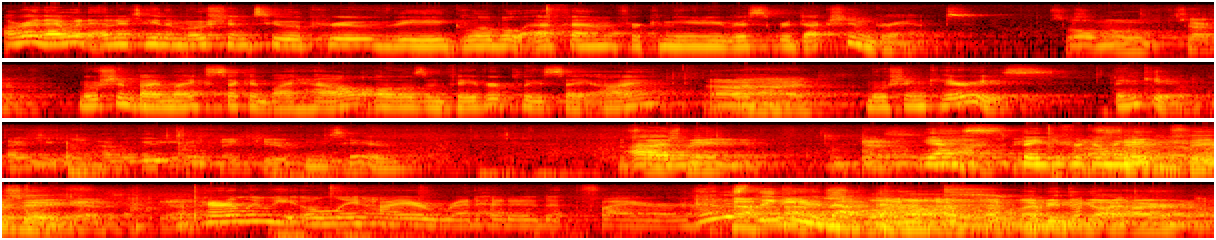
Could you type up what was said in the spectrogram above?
All right, I would entertain a motion to approve the Global FM for Community Risk Reduction Grant. so I'll move? Second. Motion by Mike, second by Hal. All those in favor, please say aye. Aye. aye. Motion carries. Thank you. Thank you, have a good evening. Thank you. You too. It's nice Um, meeting you. Yes, thank you for coming Stay, in. stay safe. Apparently, we only hire redheaded fire. I was thinking about that. Well, no, it might be the guy hiring them.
